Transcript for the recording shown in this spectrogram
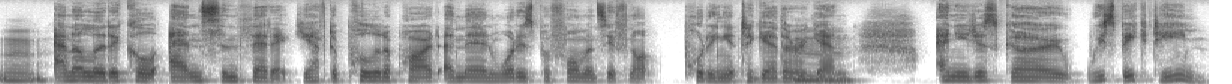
Mm. Analytical and synthetic. You have to pull it apart and then what is performance if not putting it together again? And you just go, we speak team.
